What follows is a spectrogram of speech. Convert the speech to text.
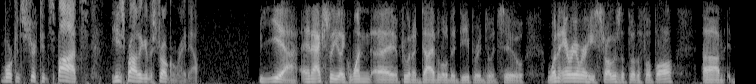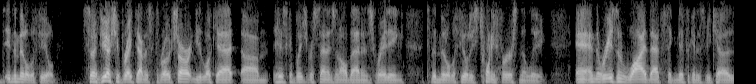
more constricted spots, he's probably going to struggle right now. Yeah, and actually, like one, uh, if we want to dive a little bit deeper into it too, one area where he struggles to throw the football um, in the middle of the field. So if you actually break down his throw chart and you look at um, his completion percentage and all that and his rating to the middle of the field, he's 21st in the league. And, the reason why that's significant is because,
